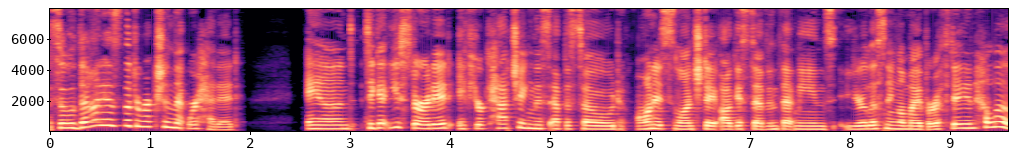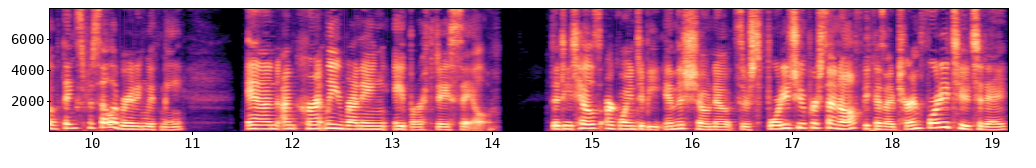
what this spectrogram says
So that is the direction that we're headed. And to get you started, if you're catching this episode on its launch day, August 7th, that means you're listening on my birthday. And hello, thanks for celebrating with me. And I'm currently running a birthday sale. The details are going to be in the show notes. There's 42% off because I turned 42 today,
